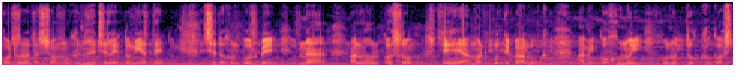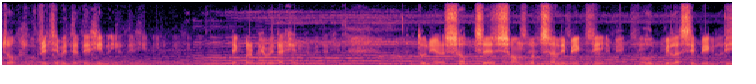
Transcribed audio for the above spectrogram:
কঠোরতার সম্মুখীন হয়েছিলে দুনিয়াতে? সে তখন বলবে, না, আল্লাহর কসম, হে হে আমার প্রতিপালক, আমি কখনোই কোনো দুঃখ কষ্ট পৃথিবীতে দেখিনি। একবার ভেবে দেখেন। দুনিয়ার সবচেয়ে সম্পদশালী ব্যক্তি, ভোগবিলাসী ব্যক্তি,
